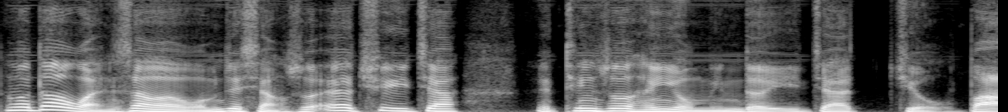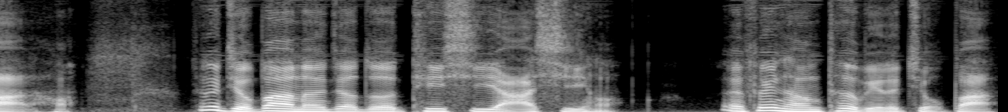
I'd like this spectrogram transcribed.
那么到晚上啊，我们就想说，哎，去一家听说很有名的一家酒吧了哈。这个酒吧呢叫做 TCRC 哈，呃，非常特别的酒吧。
